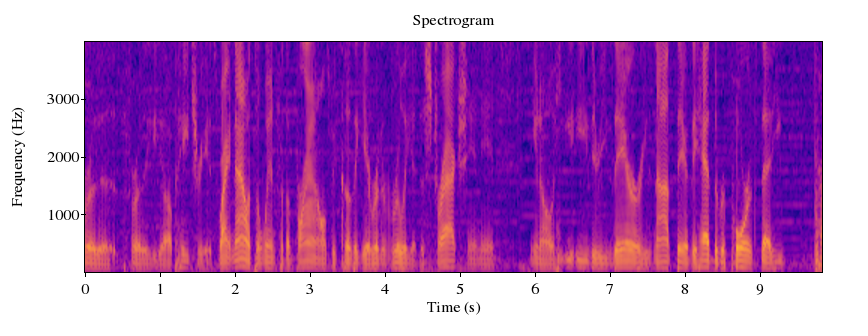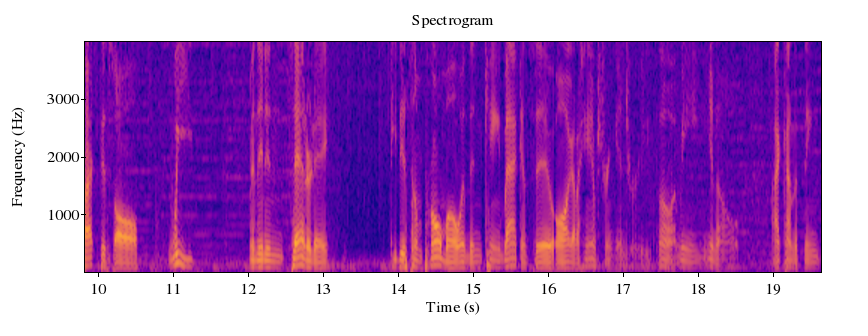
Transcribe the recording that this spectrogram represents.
for the for the uh, Patriots. Right now, it's a win for the Browns because they get rid of really a distraction, and you know he, either he's there or he's not there. They had the reports that he practiced all week, and then in Saturday he did some promo and then came back and said, "Oh, I got a hamstring injury." So I mean, you know, I kind of think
